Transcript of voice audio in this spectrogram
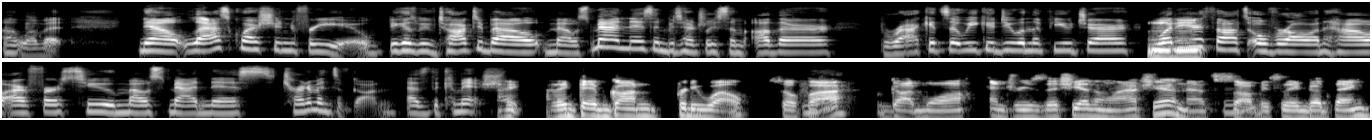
I love it. Now, last question for you because we've talked about Mouse Madness and mm-hmm. potentially some other brackets that we could do in the future. What are Mhm. your thoughts overall on how our first two Mouse Madness tournaments have gone as the commish? I, I think they've gone pretty well so far. Yeah. We've got more entries this year than last year, and that's Mhm. obviously a good thing.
